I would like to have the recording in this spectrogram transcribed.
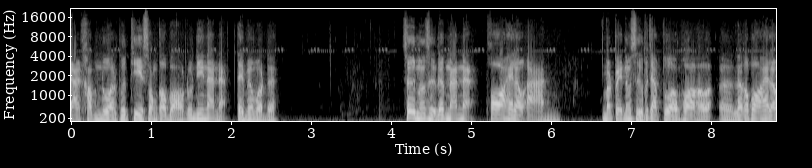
การคำนวณพื้นที่ทรงกระบอกนู่นนี่นั่นอะเต็มไปหมดเลย ซึ่งหนังสือเล่มนั้นน่ะ พ่อให้เราอ่าน มันเป็นหนังสือประจำตัวของพ่อเขาเออแล้วก็พ่อให้เรา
